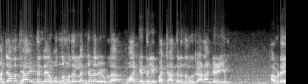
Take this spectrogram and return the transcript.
അഞ്ചാം അധ്യായത്തിന്റെ ഒന്ന് മുതൽ അഞ്ച് വരെയുള്ള വാക്യത്തിൽ ഈ പശ്ചാത്തലം നമുക്ക് കാണാൻ കഴിയും. അവിടെ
